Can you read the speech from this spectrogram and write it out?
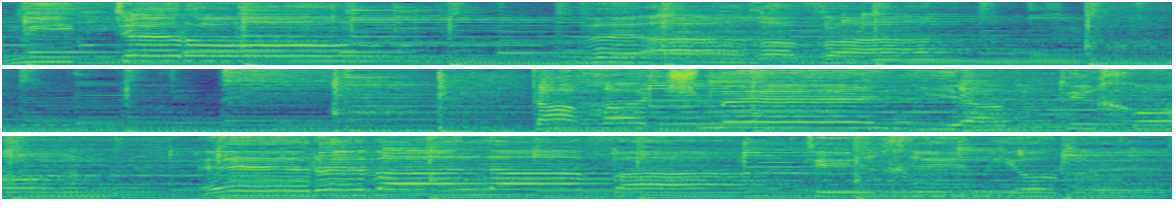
מטרור ואהבה תחת שמי ים תיכון ערב עלבה תיכין יורד.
